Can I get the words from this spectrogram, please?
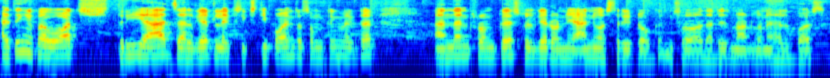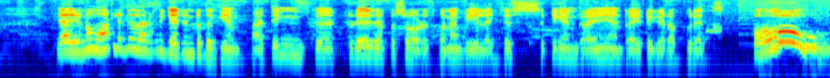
i think if i watch three ads i'll get like 60 points or something like that and then from quest we'll get only anniversary token so that is not gonna help us Yeah, you know what? Let us actually get into the game. I think uh, today's episode is gonna be like just sitting and grinding and try to get upgrades. Oh,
